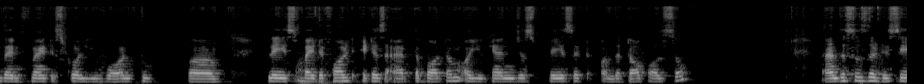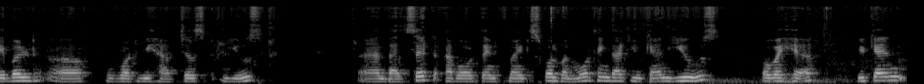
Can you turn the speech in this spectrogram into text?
the infinite scroll you want to uh, place by default. It is at the bottom or you can just place it on the top also. And this is the disabled uh, what we have just used. And that's it about the infinite scroll. One more thing that you can use over here you can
